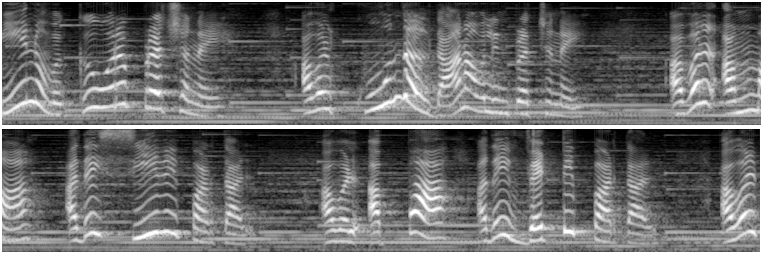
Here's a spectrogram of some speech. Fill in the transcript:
மீனுவுக்கு ஒரு பிரச்சனை. அவள் கூந்தல் தான் அவளின் பிரச்சனை. அவள் அம்மா அதை சீவி பார்த்தாள். அவள் அப்பா அதை வெட்டி பார்த்தாள். அவள்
